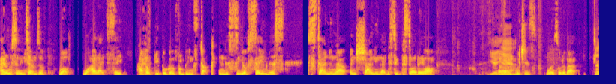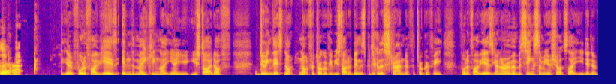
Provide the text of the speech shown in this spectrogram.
and also in terms of well, what I like to say, I help people go from being stuck in the sea of sameness to standing out and shining like the superstar they are. Yeah, yeah. Um, which is what it's all about. I love yeah. that you know four to five years in the making like you know you you started off doing this not not photography but you started off doing this particular strand of photography four to five years ago. And i remember seeing some of your shots. Like you did a,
